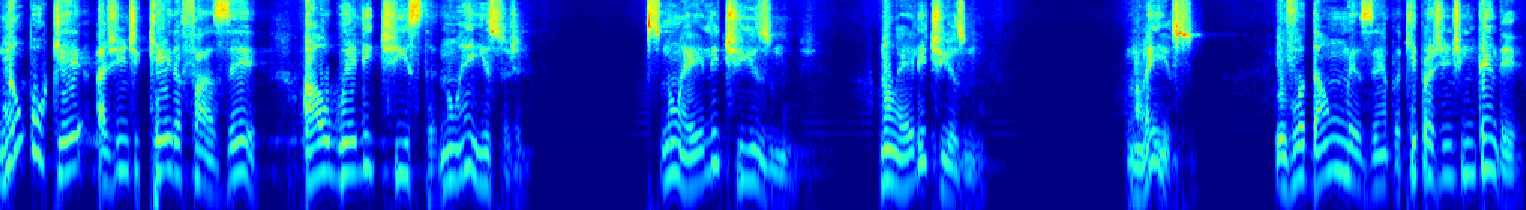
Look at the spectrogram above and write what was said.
Não porque a gente queira fazer algo elitista. Não é isso, gente. Isso não é elitismo. Não é elitismo. Não é isso. Eu vou dar um exemplo aqui para a gente entender.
